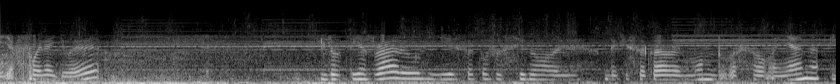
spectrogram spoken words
Allá afuera llueve. Y los días raros y esa cosa así como de, que se acaba el mundo pasado mañana y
